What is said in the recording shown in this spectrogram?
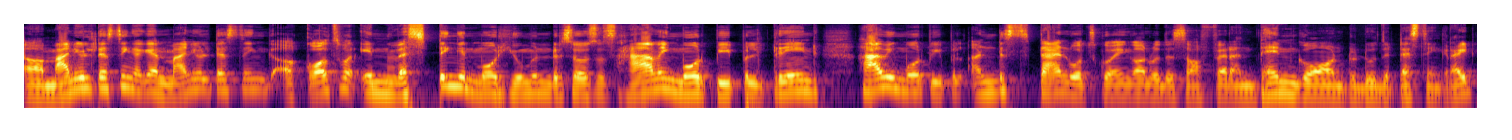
uh, manual testing again manual testing uh, calls for investing in more human resources having more people trained having more people understand what's going on with the software and then go on to do the testing right?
